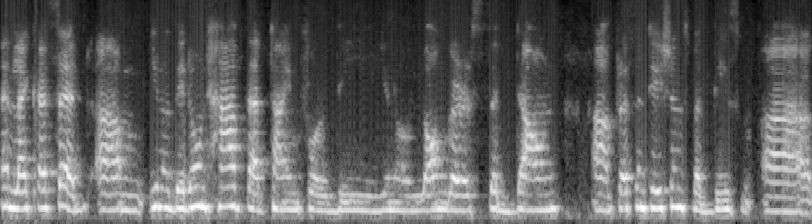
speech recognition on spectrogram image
And like I said, um, you know, they don't have that time for the, you know, longer sit down uh, presentations, but these uh,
